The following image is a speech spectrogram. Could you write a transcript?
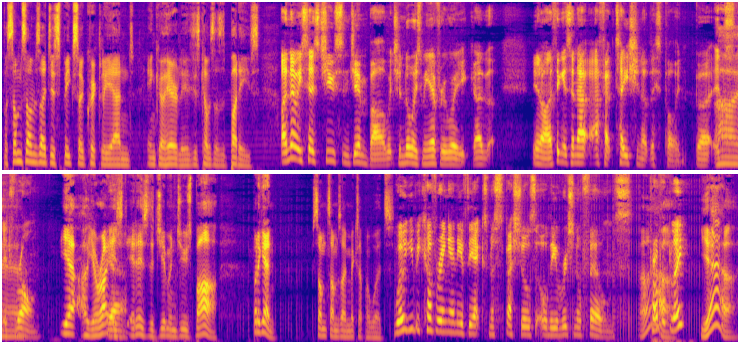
but sometimes I just speak so quickly and incoherently, it just comes as buddies. I know he says juice and gin bar, which annoys me every week. I, you know, I think it's an affectation at this point, but it's Ah, it's wrong. Yeah, oh, you're right, it's, Yeah. it is the Gym and Juice bar. But again, sometimes I mix up my words. Will you be covering any of the Xmas specials or the original films? Ah. Probably. Yeah.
